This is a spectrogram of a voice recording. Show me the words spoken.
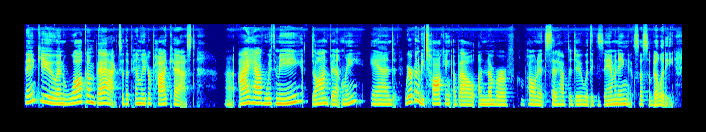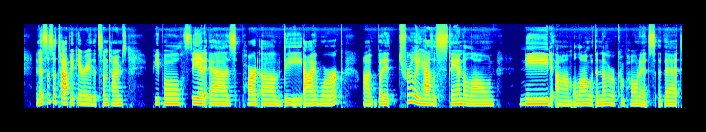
Thank you, and welcome back to the Pin Leader Podcast. Uh, I have with me Dawn Bentley, and we're going to be talking about a number of components that have to do with examining accessibility. And this is a topic area that sometimes people see it as part of DEI work, uh, but it truly has a standalone need, um, along with a number of components that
